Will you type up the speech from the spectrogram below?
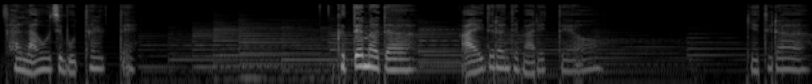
잘 나오지 못할 때 그때마다 아이들한테 말했대요. 얘들아,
